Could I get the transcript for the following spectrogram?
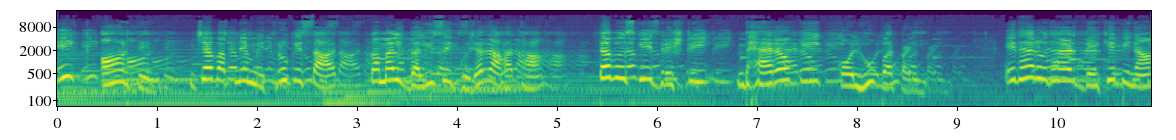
एक और दिन, जब अपने मित्रों के साथ कमल गली से गुजर रहा था तब उसकी दृष्टि भैरव के कोल्हू पर पड़ी। इधर उधर देखे बिना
